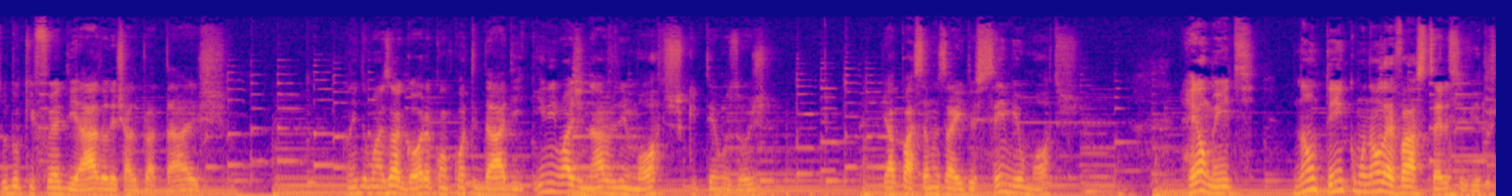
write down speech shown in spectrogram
tudo o que foi adiado ou deixado para trás. Além do mais, agora com a quantidade inimaginável de mortos que temos hoje, já passamos aí dos 100 mil mortos. Realmente, não tem como não levar a sério esse vírus.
